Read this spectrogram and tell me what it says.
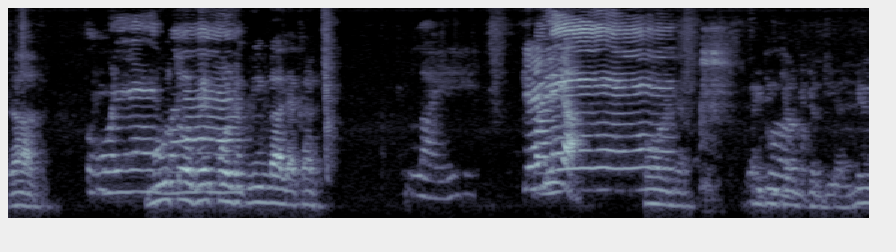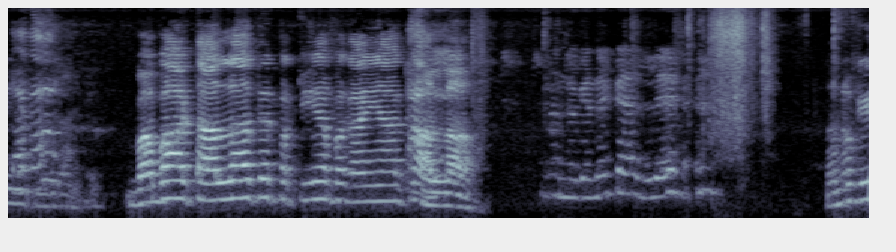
ਰਾਤ। ਮੂੰਹ ਤੋਂ ਵੀ ਕੋਲਡ ਕਰੀਮ ਲਾ ਲਿਆ ਕਰ। ਲਾਏ ਕਿਹੜੀ ਆ? ਕੋਲਡ ਐਡੀ ਚੌਂਟ ਕਰਦੀ ਆ ਇਹ ਵੀ ਲੱਗਦੀ ਬਾਬਾ ਟਾਲਾ ਤੇ ਪੱਕੀਆਂ ਪਕਾਈਆਂ ਘਾਲਾ। ਮੈਨੂੰ ਕਹਿੰਦੇ ਕੱਲੇ। ਮੈਨੂੰ ਕੀ?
